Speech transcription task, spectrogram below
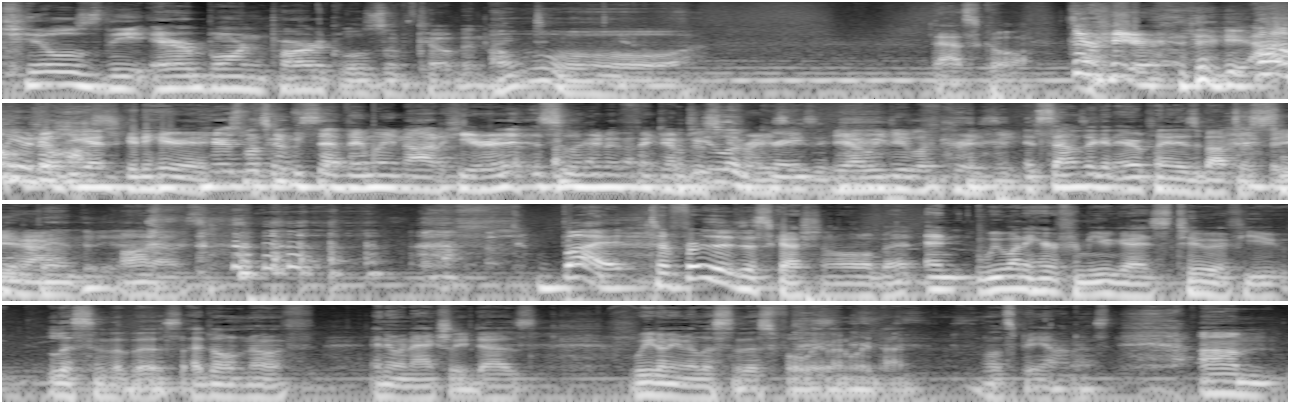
kills the airborne particles of COVID 19. Oh, that's cool. They're here. I don't even know if you guys can hear it. Here's what's going to be said. They might not hear it, so they're going to think I'm just crazy. crazy. Yeah, we do look crazy. It sounds like an airplane is about to swoop Yeah. in Yeah. on us. but to further the discussion a little bit, and we want to hear from you guys too if you listen to this. I don't know if anyone actually does. We don't even listen to this fully when we're done. Let's be honest. Um,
